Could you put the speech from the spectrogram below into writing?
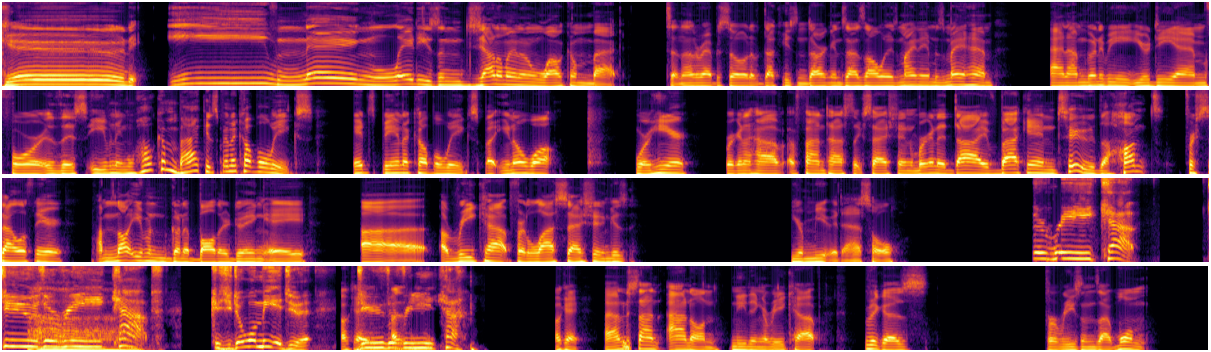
Good evening, ladies and gentlemen, and welcome back to another episode of Duckies and Dargans. As always, my name is Mayhem, and I'm going to be your DM for this evening. Welcome back. It's been a couple weeks. It's been a couple weeks, but you know what? We're here. We're going to have a fantastic session. We're going to dive back into the hunt for Salathir. I'm not even going to bother doing a uh, a recap for the last session because you're muted, asshole. The recap. Do the Ah. recap. Because you don't want me to do it. Okay. Do the uh, recap. okay. I understand Anon needing a recap because for reasons I won't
